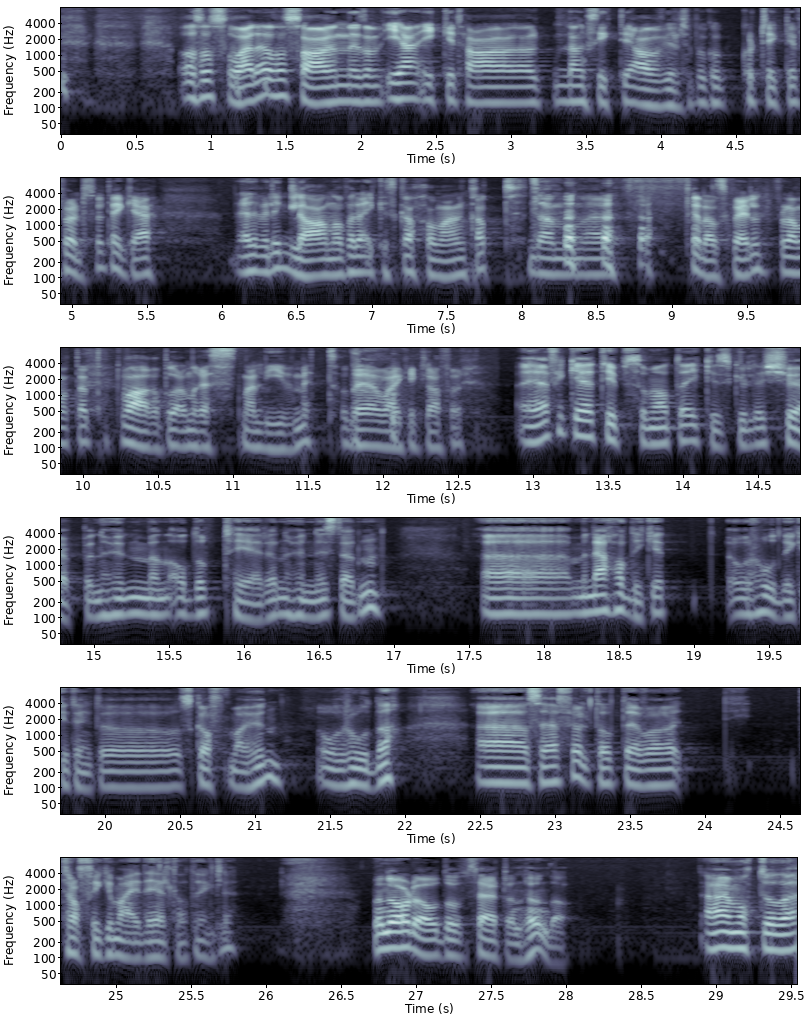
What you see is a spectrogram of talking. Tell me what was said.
Og så så jeg det, og så sa hun liksom Ja, ikke ta langsiktige avgjørelser på kortsiktige følelser. tenker jeg. Jeg er veldig glad nå for at jeg ikke skaffa meg en katt den eh, fredagskvelden. For da måtte jeg tatt vare på den resten av livet mitt, og det var jeg ikke klar for. Jeg fikk et tips om at jeg ikke skulle kjøpe en hund, men adoptere en hund isteden. Uh, men jeg hadde ikke overhodet ikke tenkt å skaffe meg hund. Overhodet. Eh, så jeg følte at det var Traff ikke meg i det hele tatt, egentlig. Men nå har du adoptert en hund, da. Jeg måtte jo det.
